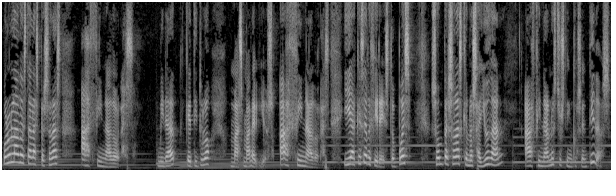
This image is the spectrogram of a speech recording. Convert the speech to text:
Por un lado están las personas afinadoras. Mirad qué título más maravilloso, afinadoras. ¿Y a qué se refiere esto? Pues son personas que nos ayudan afinar nuestros cinco sentidos.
